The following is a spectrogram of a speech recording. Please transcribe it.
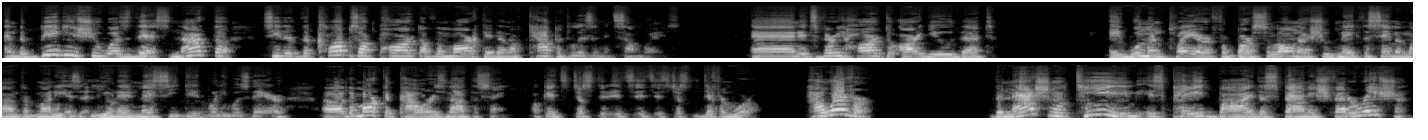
And the big issue was this not the See, the, the clubs are part of the market and of capitalism in some ways. And it's very hard to argue that a woman player for Barcelona should make the same amount of money as Lionel Messi did when he was there. Uh, the market power is not the same. Okay, it's just it's it's it's just a different world. However, the national team is paid by the Spanish Federation.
